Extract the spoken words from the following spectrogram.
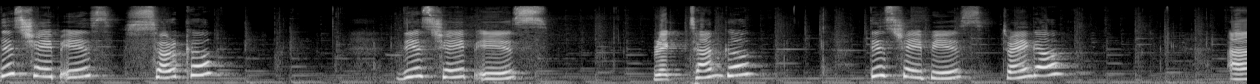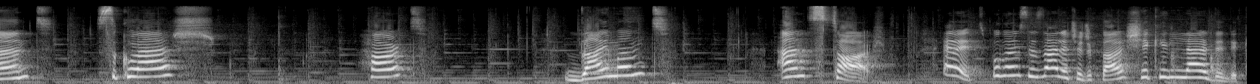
This shape is circle. This shape is rectangle. This shape is triangle and square, heart, diamond and star. Evet, bugün sizlerle çocuklar şekiller dedik.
